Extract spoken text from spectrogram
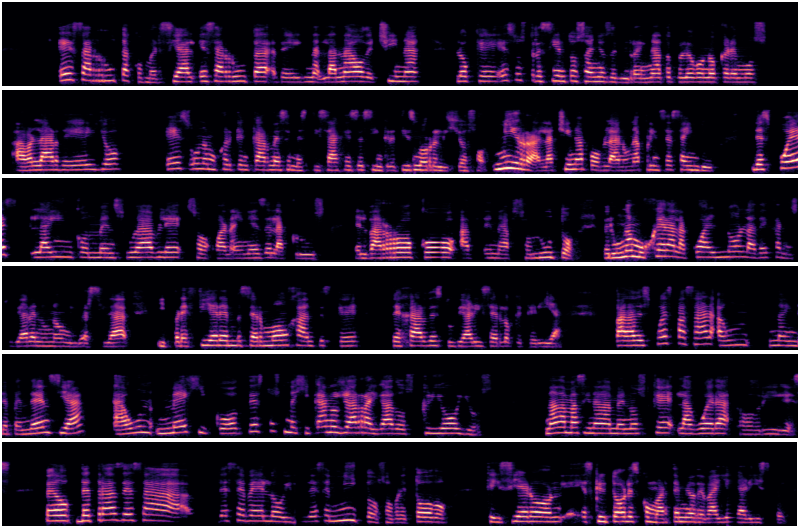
esa ruta comercial, esa ruta de la nao de China, lo que esos 300 años de virreinato, que luego no queremos hablar de ello, es una mujer que encarna ese mestizaje, ese sincretismo religioso. Mirra, la china poblana, una princesa hindú. Después, la inconmensurable Sor Juana Inés de la Cruz, el barroco en absoluto, pero una mujer a la cual no la dejan estudiar en una universidad y prefieren ser monja antes que dejar de estudiar y ser lo que quería, para después pasar a una independencia, a un México de estos mexicanos ya arraigados, criollos, nada más y nada menos que la güera Rodríguez. Pero detrás de, esa, de ese velo y de ese mito, sobre todo, que hicieron escritores como Artemio de Valle Arispe,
